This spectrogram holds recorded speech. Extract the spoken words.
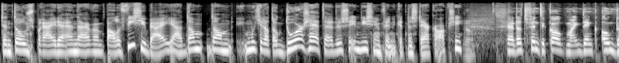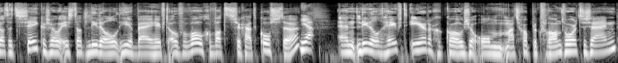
tentoonspreiden. En daar hebben we een bepaalde visie bij. Ja, dan, dan moet je dat ook doorzetten. Dus in die zin vind ik het een sterke actie. Dat vind ik ook. Maar ik denk ook dat het zeker zo is dat Lidl hierbij heeft overwogen wat het ze gaat kosten. Ja. En Lidl heeft eerder gekozen om maatschappelijk verantwoord te zijn.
